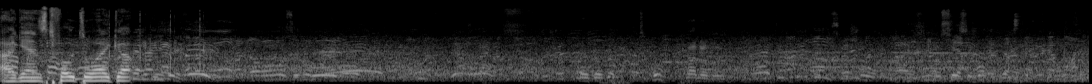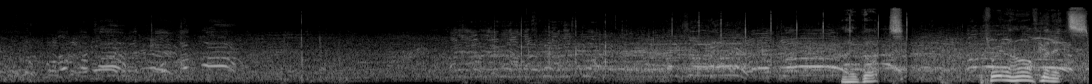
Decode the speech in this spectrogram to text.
against après ça, on Photo monte sur Aika. pénalité. Non, non, non. They've got three and a half minutes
